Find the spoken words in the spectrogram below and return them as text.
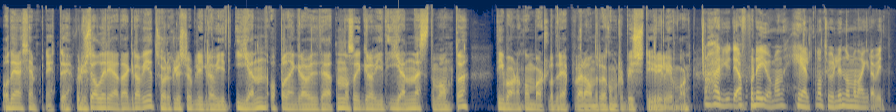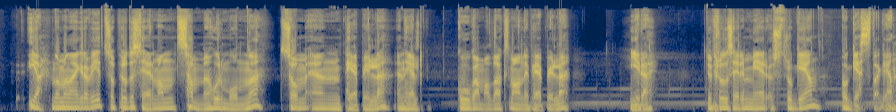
Og det er kjempenyttig, for hvis du allerede er gravid, så har du ikke lyst til å bli gravid igjen oppå den graviditeten, altså gravid igjen neste måned. De barna kommer bare til å drepe hverandre, det kommer til å bli styr i livmoren. Herregud, ja, For det gjør man helt naturlig når man er gravid. Ja, når man er gravid, så produserer man samme hormonene som en p-pille, en helt god gammeldags vanlig p-pille, gir deg. Du produserer mer østrogen og gestagen.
